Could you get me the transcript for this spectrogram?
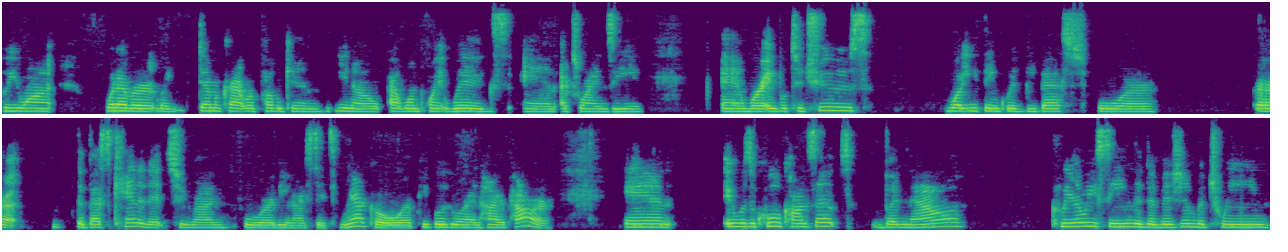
who you want, whatever, like Democrat, Republican, you know, at one point Whigs and X, Y, and Z. And we're able to choose what you think would be best for, or uh, the best candidate to run for the United States of America or people who are in higher power. And it was a cool concept, but now clearly seeing the division between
